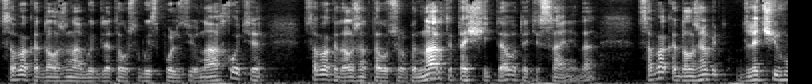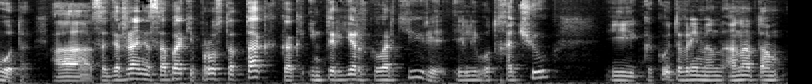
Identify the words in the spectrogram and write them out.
Собака должна быть для того, чтобы использовать ее на охоте. Собака должна для того, чтобы нарты тащить, да, вот эти сани, да. Собака должна быть для чего-то. А содержание собаки просто так, как интерьер в квартире, или вот хочу, и какое-то время она там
